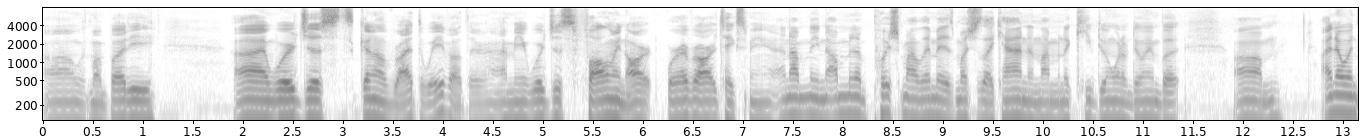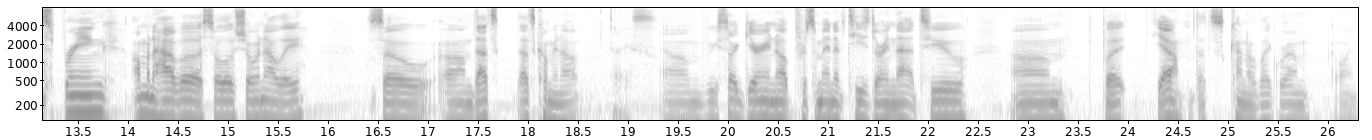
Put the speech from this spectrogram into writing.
um, with my buddy. Uh, and we're just gonna ride the wave out there. I mean, we're just following art wherever art takes me. And I mean, I'm gonna push my limit as much as I can, and I'm gonna keep doing what I'm doing. But um, I know in spring I'm gonna have a solo show in LA, so um, that's that's coming up. Nice. Um, we start gearing up for some NFTs during that too. Um, but yeah, that's kind of like where I'm going.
